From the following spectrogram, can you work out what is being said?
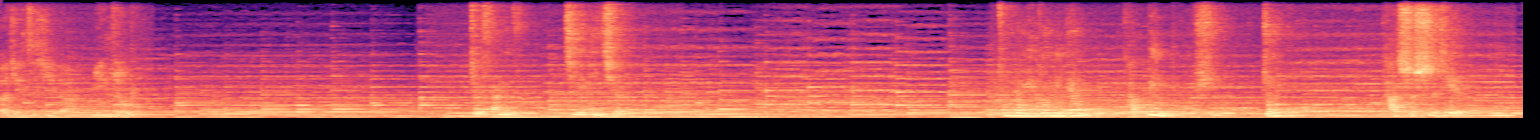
了解自己的民族。就三个字，接地气儿。中国民族民间舞，它并不是中国，它是世界的。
